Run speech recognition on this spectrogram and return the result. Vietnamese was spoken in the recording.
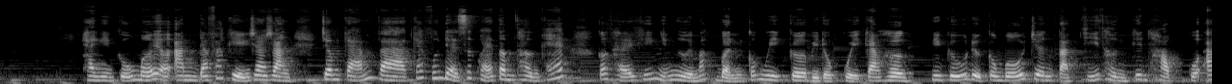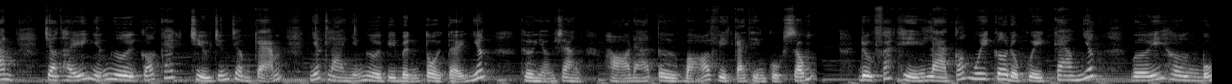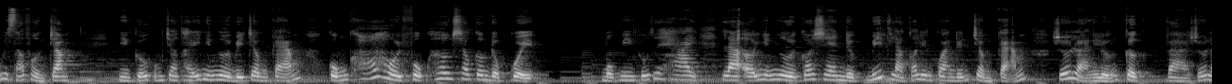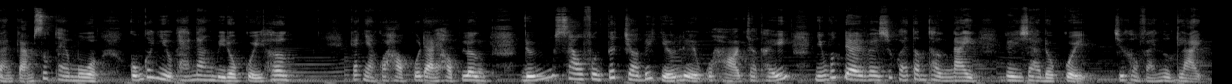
Hai nghiên cứu mới ở Anh đã phát hiện ra rằng trầm cảm và các vấn đề sức khỏe tâm thần khác có thể khiến những người mắc bệnh có nguy cơ bị đột quỵ cao hơn. Nghiên cứu được công bố trên tạp chí Thần kinh học của Anh cho thấy những người có các triệu chứng trầm cảm, nhất là những người bị bệnh tồi tệ nhất, thừa nhận rằng họ đã từ bỏ việc cải thiện cuộc sống được phát hiện là có nguy cơ đột quỵ cao nhất với hơn 46%. Nghiên cứu cũng cho thấy những người bị trầm cảm cũng khó hồi phục hơn sau cơn đột quỵ. Một nghiên cứu thứ hai là ở những người có gen được biết là có liên quan đến trầm cảm, rối loạn lưỡng cực và rối loạn cảm xúc theo mùa cũng có nhiều khả năng bị đột quỵ hơn. Các nhà khoa học của Đại học Lân đứng sau phân tích cho biết dữ liệu của họ cho thấy những vấn đề về sức khỏe tâm thần này gây ra đột quỵ, chứ không phải ngược lại.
